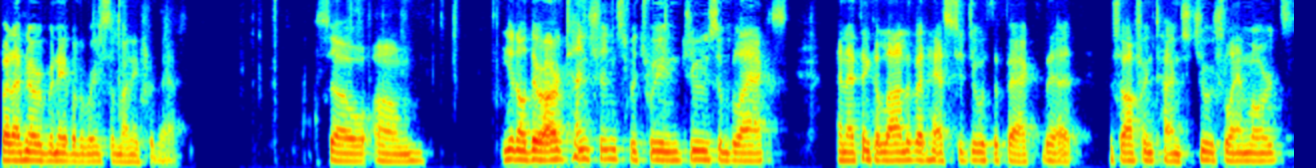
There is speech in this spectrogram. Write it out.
But I've never been able to raise the money for that. So, um, you know, there are tensions between Jews and blacks. And I think a lot of it has to do with the fact that there's oftentimes Jewish landlords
